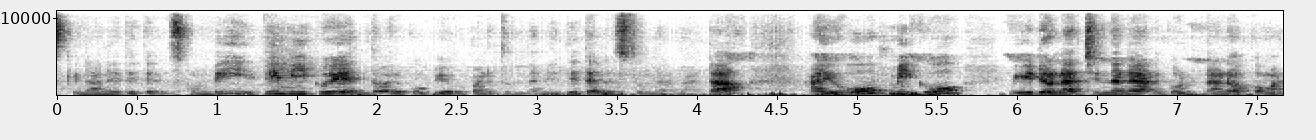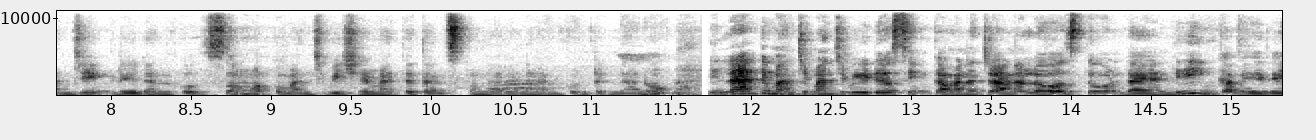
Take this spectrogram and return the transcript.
స్కిన్ అనేది తెలుసుకుంటే ఇది మీకు ఎంతవరకు ఉపయోగపడుతుంది అనేది తెలుస్తుంది అనమాట ఐ హోప్ మీకు వీడియో నచ్చిందని అనుకుంటున్నాను. ఒక మంచి ఇంగ్రీడియంట్ కోసం ఒక మంచి విషయం అయితే తెలుసుకున్నారని అనుకుంటున్నాను. ఇలాంటి మంచి మంచి వీడియోస్ ఇంకా మన ఛానల్లో వస్తూ ఉంటాయండి. ఇంకా వేరే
